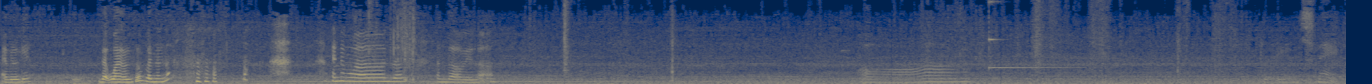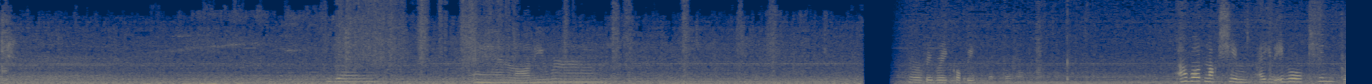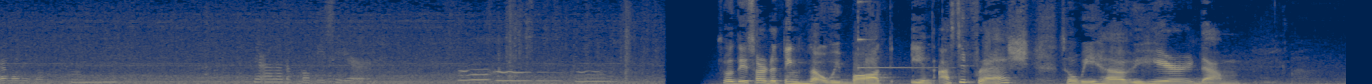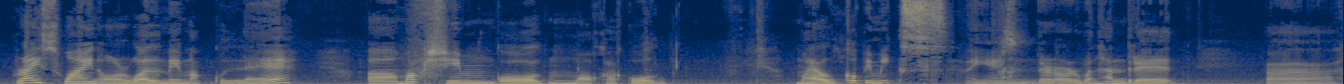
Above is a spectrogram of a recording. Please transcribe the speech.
I will get. That one also, banana? ano ba? Ang dami na. Ah. So these are the things that we bought in Asifresh. So we have here the rice wine or walme makule, uh, Maxim Gold Mocha Gold mild coffee mix, and there are 100 uh,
